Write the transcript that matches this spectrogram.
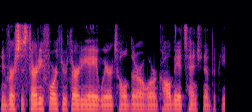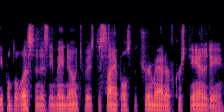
In verses 34 through 38, we are told that our Lord called the attention of the people to listen as he made known to his disciples the true matter of Christianity.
